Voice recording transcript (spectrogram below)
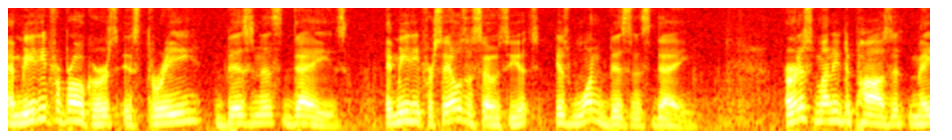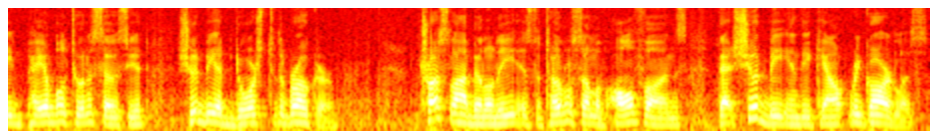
Immediate for brokers is three business days. Immediate for sales associates is one business day. Earnest money deposit made payable to an associate should be endorsed to the broker. Trust liability is the total sum of all funds that should be in the account regardless.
